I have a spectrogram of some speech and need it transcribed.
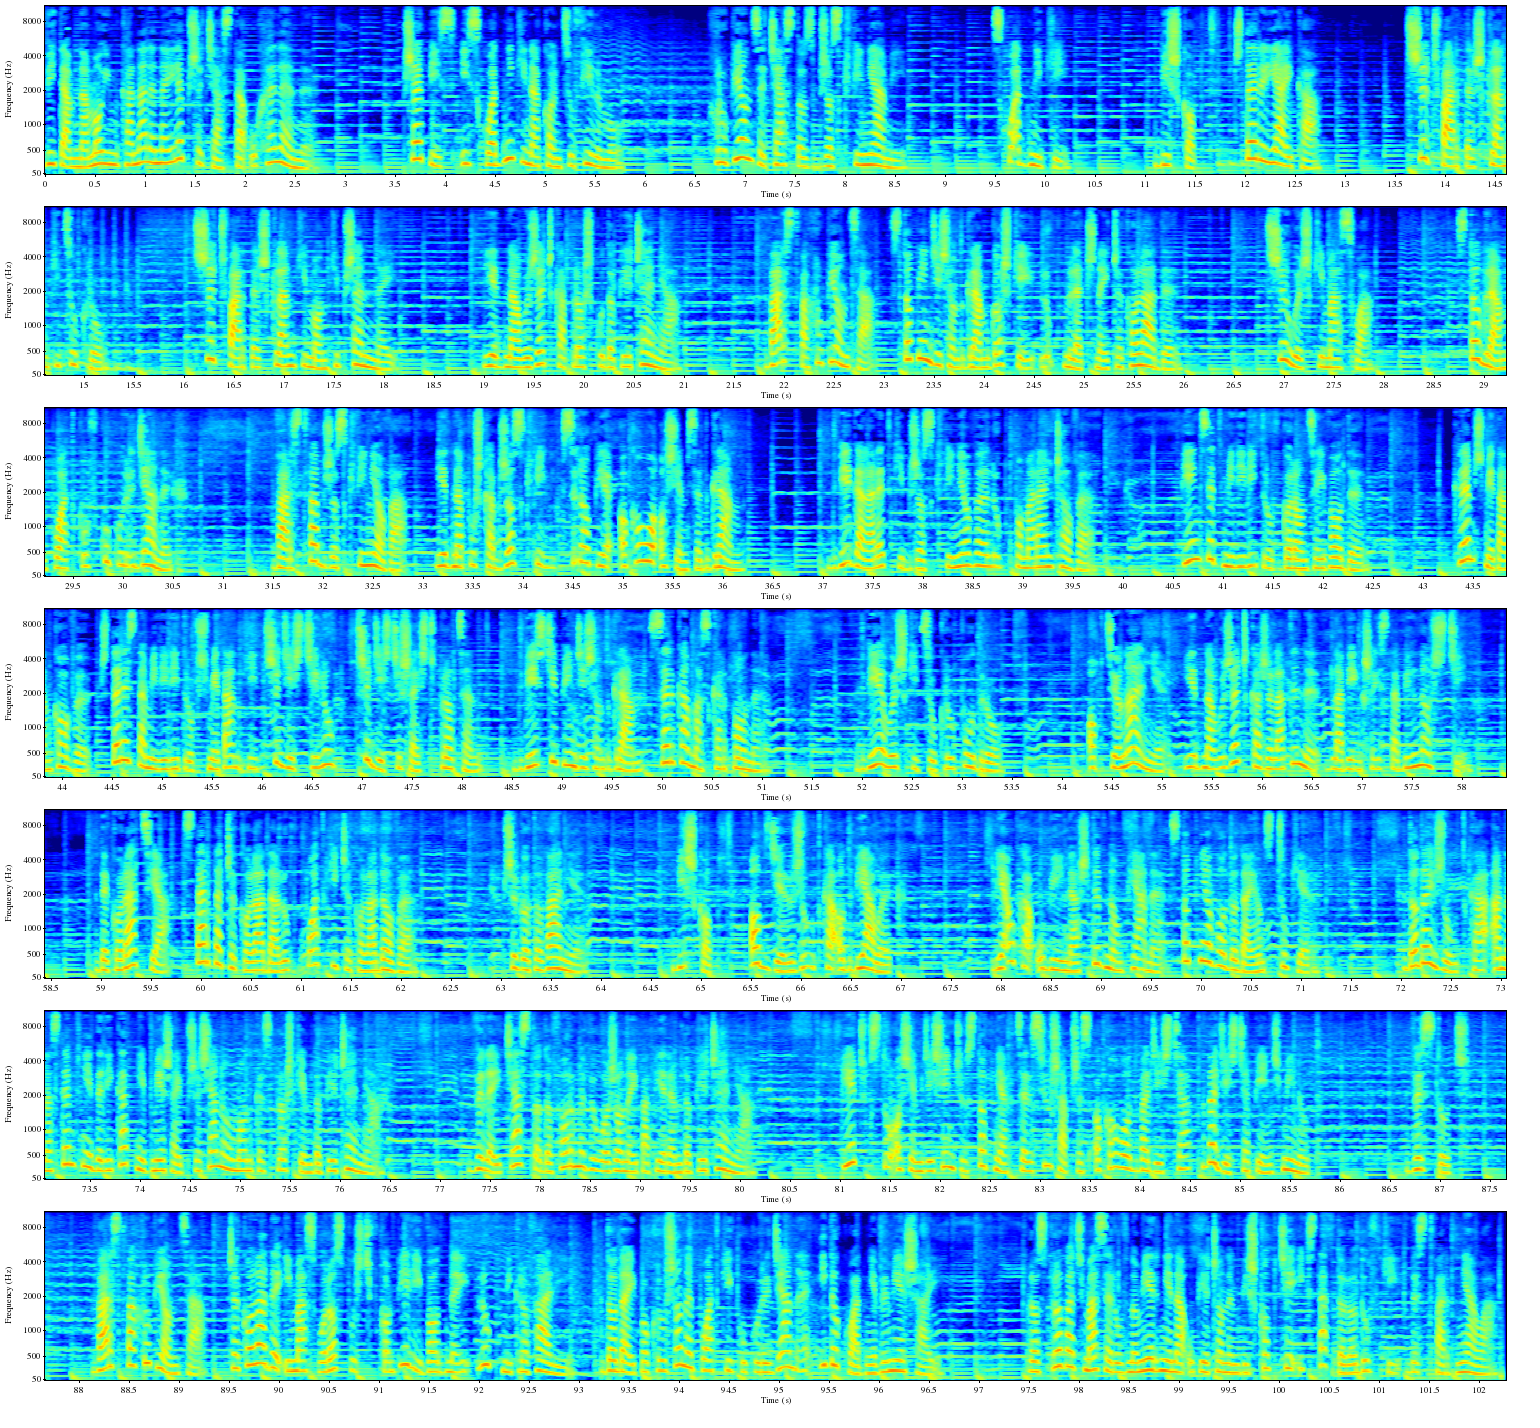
Witam na moim kanale Najlepsze ciasta u Heleny. Przepis i składniki na końcu filmu. Chrupiące ciasto z brzoskwiniami. Składniki. Biszkopt 4 jajka. 3 czwarte szklanki cukru. 3 czwarte szklanki mąki pszennej. 1 łyżeczka proszku do pieczenia. Warstwa chrupiąca 150 g gorzkiej lub mlecznej czekolady. 3 łyżki masła. 100 g płatków kukurydzianych. Warstwa brzoskwiniowa. Jedna puszka brzoskwin w syropie około 800 g. Dwie galaretki brzoskwiniowe lub pomarańczowe. 500 ml gorącej wody. Krem śmietankowy 400 ml śmietanki 30 lub 36%. 250 g serka mascarpone. Dwie łyżki cukru pudru. Opcjonalnie jedna łyżeczka żelatyny dla większej stabilności. Dekoracja, starta czekolada lub płatki czekoladowe. Przygotowanie. Biszkopt. Oddziel żółtka od białek. Białka ubij na sztywną pianę, stopniowo dodając cukier. Dodaj żółtka, a następnie delikatnie wmieszaj przesianą mąkę z proszkiem do pieczenia. Wylej ciasto do formy wyłożonej papierem do pieczenia. Piecz w 180 stopniach Celsjusza przez około 20-25 minut. Wystuć. Warstwa chrupiąca. Czekoladę i masło rozpuść w kąpieli wodnej lub mikrofali. Dodaj pokruszone płatki kukurydziane i dokładnie wymieszaj. Rozprowadź masę równomiernie na upieczonym biszkopcie i wstaw do lodówki, by stwardniała.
